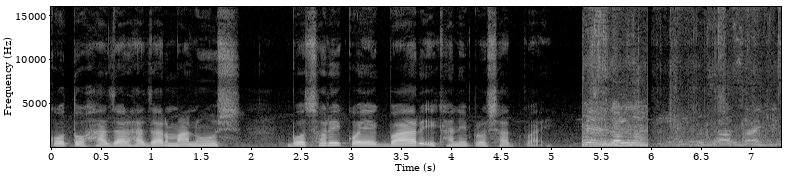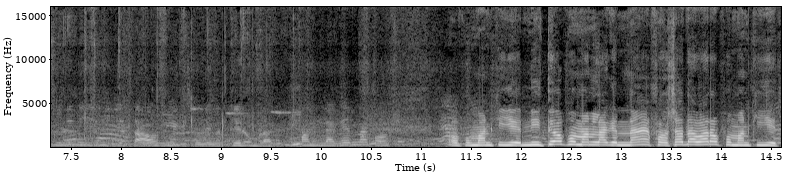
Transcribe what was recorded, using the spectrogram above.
কত হাজার হাজার মানুষ বছরে কয়েকবার এখানে প্রসাদ পায়। অপমান কি এর? নিতে অপমান লাগেন না প্রসাদ আবার অপমান কি এর?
